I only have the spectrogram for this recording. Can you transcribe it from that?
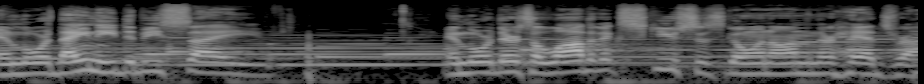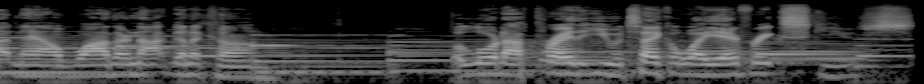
And Lord, they need to be saved. And Lord, there's a lot of excuses going on in their heads right now why they're not going to come. But Lord, I pray that you would take away every excuse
